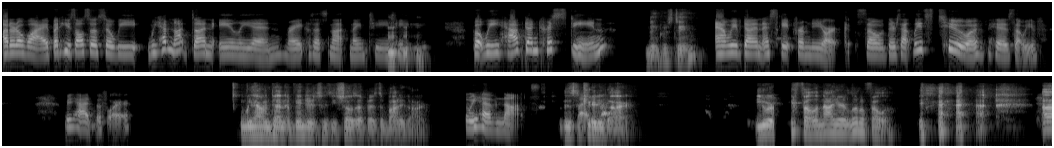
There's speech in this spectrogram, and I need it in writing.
I don't know why, but he's also so we we have not done Alien, right? Because that's not 1980. But we have done Christine Then Christine. and we've done Escape from New York. So there's at least two of his that we've we've had before. We haven't done Avengers because he shows up as the bodyguard, We have not. the security guard. You were a big fella, now you're a little fella. ah,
